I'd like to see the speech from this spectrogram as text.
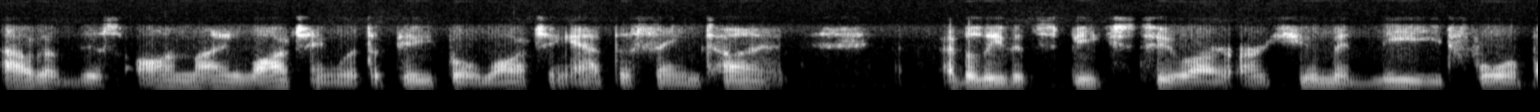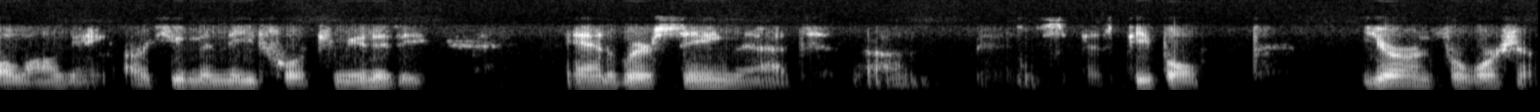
out of this online watching with the people watching at the same time. I believe it speaks to our, our human need for belonging, our human need for community. And we're seeing that um, as, as people yearn for worship.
